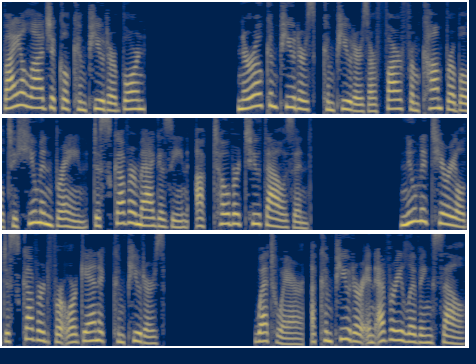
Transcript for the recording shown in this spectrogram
Biological computer born. Neurocomputers – Computers are far from comparable to human brain Discover magazine, October 2000 New material discovered for organic computers. Wetware, a computer in every living cell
